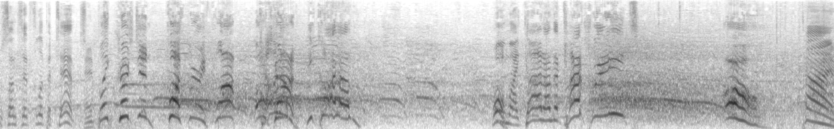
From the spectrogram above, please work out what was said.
Bomb sunset flip attempt. And Blake Christian. Fosbury flop. Oh, God. He caught him. Oh my God! On the concrete. Oh. time.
